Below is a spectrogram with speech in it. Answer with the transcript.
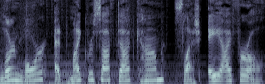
Learn more at Microsoft.com/slash AI for all.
